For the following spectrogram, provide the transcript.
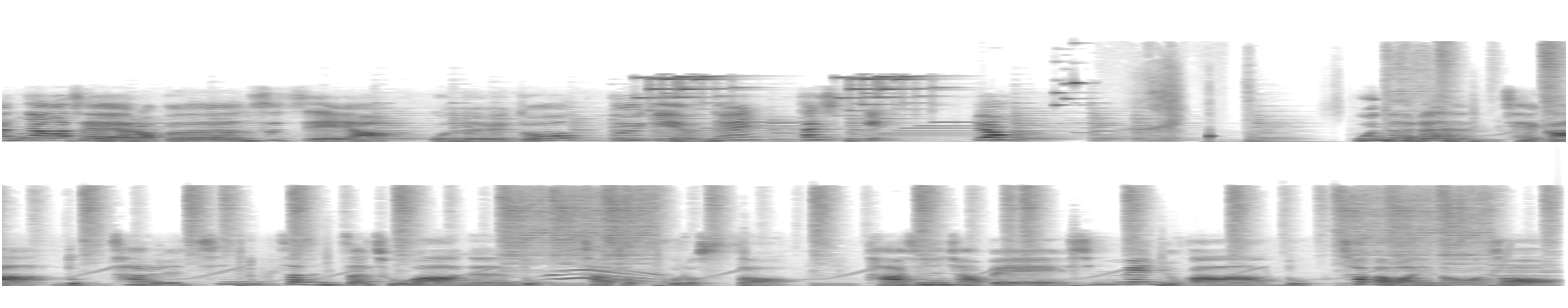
안녕하세요 여러분, 수지예요. 오늘도 꿀기운을 타시게 뿅! 오늘은 제가 녹차를 진짜 진짜 좋아하는 녹차 덕후로서 다신샵에 신메뉴가 녹차가 많이 나와서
